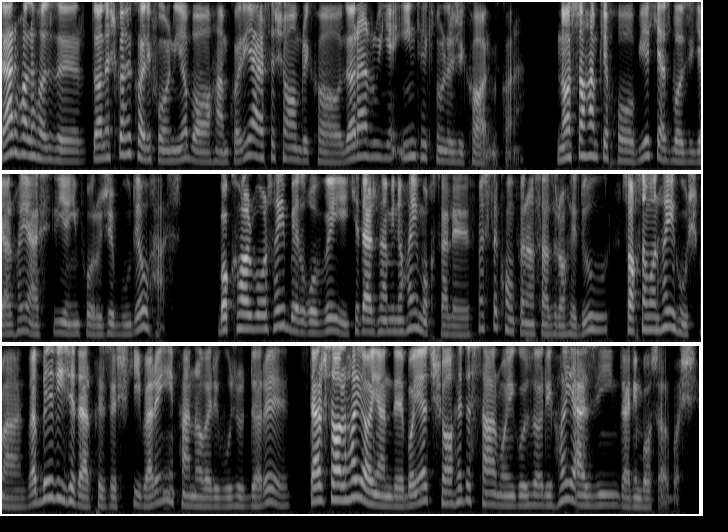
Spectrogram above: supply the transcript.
در حال حاضر دانشگاه کالیفرنیا با همکاری ارتش آمریکا دارن روی این تکنولوژی کار می‌کنن. ناسا هم که خب یکی از بازیگرهای اصلی این پروژه بوده و هست. با کاربردهای بالقوه‌ای که در زمینه های مختلف مثل کنفرانس از راه دور، های هوشمند و به ویژه در پزشکی برای این فناوری وجود داره، در سالهای آینده باید شاهد سرمایه گذاری های عظیم در این بازار باشیم.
